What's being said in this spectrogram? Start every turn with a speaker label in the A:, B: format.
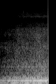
A: you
